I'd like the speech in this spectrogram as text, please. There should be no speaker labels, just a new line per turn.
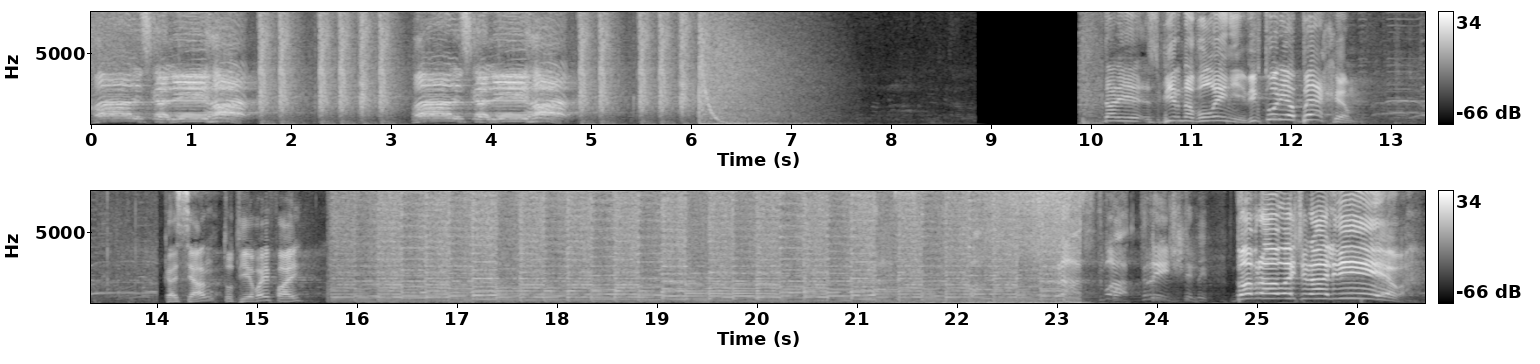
Галицька ліга! Галицька ліга!
Далі збірна Волині. Вікторія Бекхем.
Касян, тут є Wi-Fi. Раз, два, три, чотири. Доброго вечора, Львів!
